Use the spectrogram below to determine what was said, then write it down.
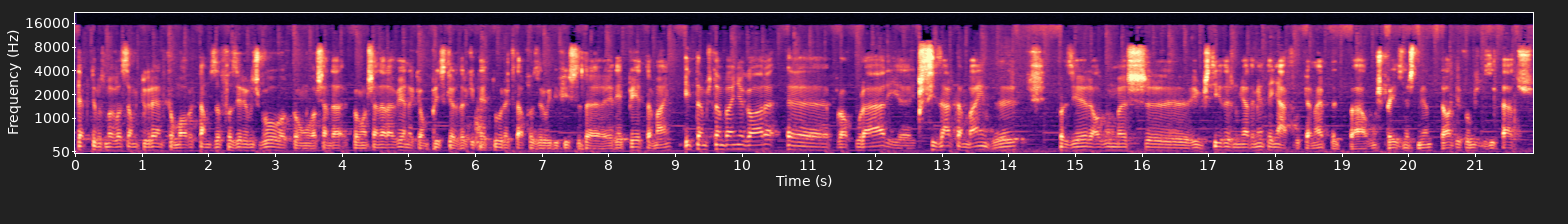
até porque temos uma relação muito grande com uma obra que estamos a fazer em Lisboa com o Alexandre, com o Alexandre Aravena, que é um Pritzker de arquitetura que está a fazer o edifício da EDP também. E estamos também agora a procurar e a precisar também de fazer algumas uh, investidas, nomeadamente em África, não é? Portanto, há alguns países neste momento. Ontem fomos visitados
